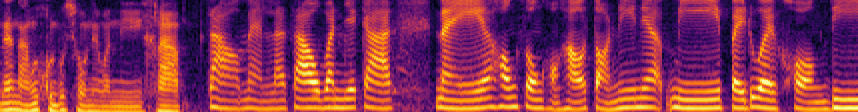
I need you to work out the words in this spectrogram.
แนะนำให้คุณผู้ชมในวันนี้ครับ เจ้าแม่นและเจ้าบรรยากาศในห้องทรงของเขาตอนนี้เนี่ยมีไปด้วยของดี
